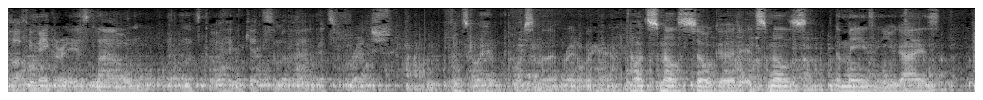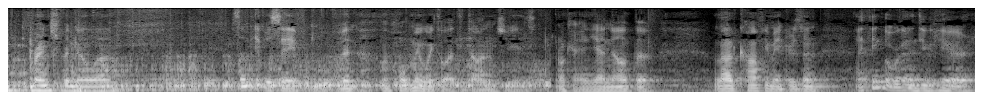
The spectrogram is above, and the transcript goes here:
Coffee maker is loud. Let's go ahead and get some of that. It's fresh. Let's go ahead and pour some of that right over here. Oh, it smells so good. It smells amazing, you guys. French vanilla. Some people say, let me wait till that's done, jeez. Okay, yeah, now the loud coffee makers in. I think what we're gonna do here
